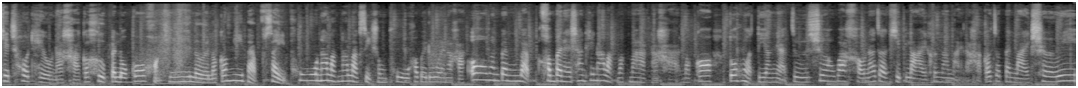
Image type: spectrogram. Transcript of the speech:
Kids Hotel นะคะ ก็คือเป็นโลโก้ของที่นี่เลย แล้วก็มีแบบใส่ผู้น่ารักน่ารักสีชมพูเข้าไปด้วยนะคะโอ้มันเป็นแบบคอมบิเนชันที่น่ารักมาก ๆนะคะ แล้วก็ตัวหัวเตียงเนี่ยจือเชื่อว่าเขาน่าจะคิดลายขึ้นมาใหม่นะคะ ก็จะเป็นลายเชอร์รี่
